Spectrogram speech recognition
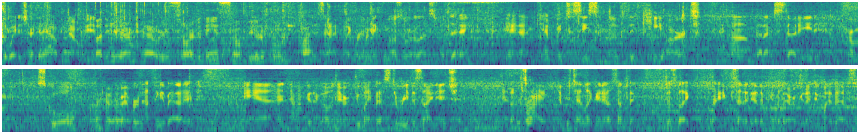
the way to check it out. No, in- But we are in Paris, so everything is so beautiful. Right? Exactly. We're going to make the most of our last full day and can't wait to see some of the key art um, that I studied from school. Remember nothing about it. And I'm going to go in there and do my best to read the signage and pretend, right. and pretend like I know something. Just like 90% of the other people there, I'm going to do my best.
